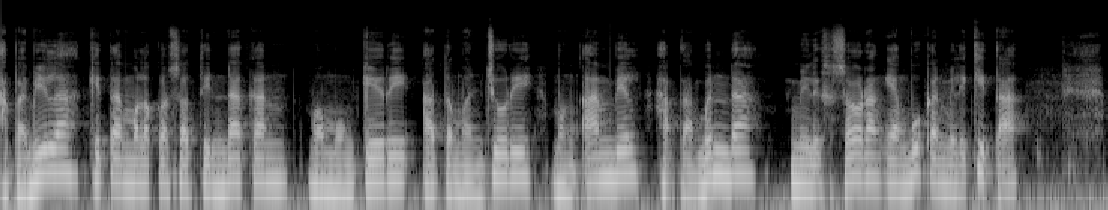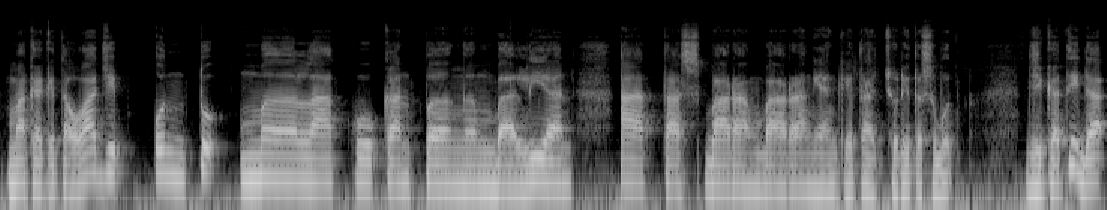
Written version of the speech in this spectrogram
apabila kita melakukan suatu tindakan memungkiri atau mencuri, mengambil harta benda milik seseorang yang bukan milik kita, maka kita wajib untuk melakukan pengembalian atas barang-barang yang kita curi tersebut. Jika tidak,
